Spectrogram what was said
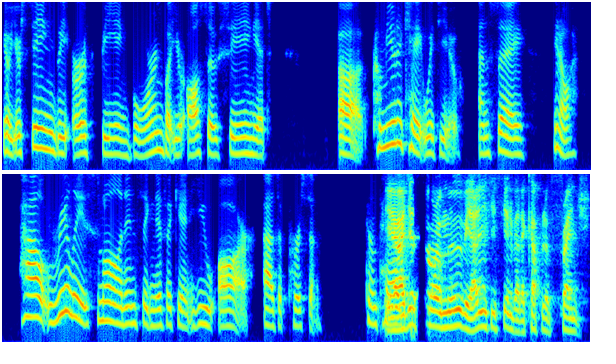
you know you're seeing the earth being born, but you're also seeing it uh, communicate with you and say, you know, how really small and insignificant you are as a person compared. Yeah, I just saw a movie. I don't know if you've seen about a couple of French,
